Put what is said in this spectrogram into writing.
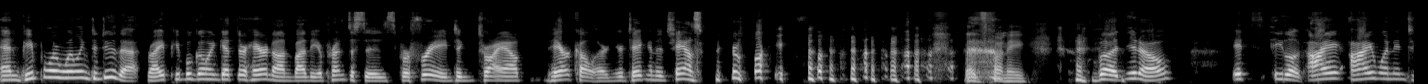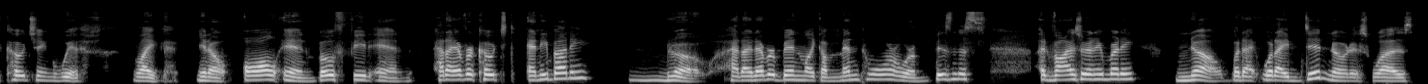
and people are willing to do that right? People go and get their hair done by the apprentices for free to try out hair color and you're taking a chance with your life. That's funny. But you know it's look i i went into coaching with like you know all in both feet in. Had i ever coached anybody? No. Had i ever been like a mentor or a business advisor to anybody no, but I, what I did notice was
